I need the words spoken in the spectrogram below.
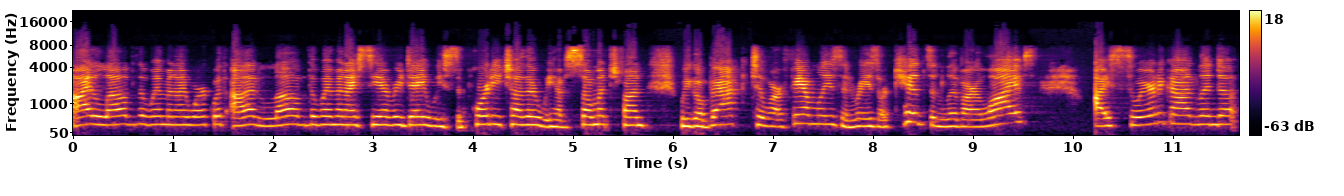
I love the women I work with. I love the women I see every day. We support each other. We have so much fun. We go back to our families and raise our kids and live our lives. I swear to God, Linda,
